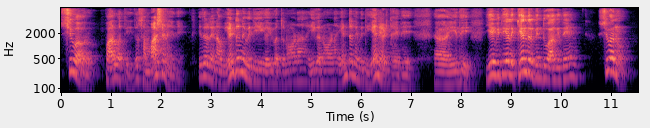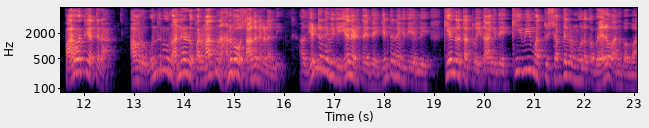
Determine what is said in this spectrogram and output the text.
ಶಿವ ಅವರು ಪಾರ್ವತಿ ಇದು ಸಂಭಾಷಣೆ ಇದೆ. ಇದರಲ್ಲಿ ನಾವು ಎಂಟನೇ ವಿಧಿ ಈಗ ಇವತ್ತು ನೋಡೋಣ. ಈಗ ನೋಡೋಣ. ಎಂಟನೇ ವಿಧಿ ಏನು ಹೇಳ್ತಾ ಇದೆ? ಇದು ಈ ವಿಧಿಯಲ್ಲಿ ಕೇಂದ್ರ ಬಿಂದು ಆಗಿದೆ. ಶಿವನು ಪಾರ್ವತಿ ಹತ್ತಿರ ಅವರು ಒಂದು ನೂರು ಹನ್ನೆರಡು ಪರಮಾತ್ಮನ ಅನುಭವ ಸಾಧನೆಗಳಲ್ಲಿ. ಅದು ಎಂಟನೇ ವಿಧಿ ಏನು ಹೇಳ್ತಾ ಇದೆ? ಎಂಟನೇ ವಿಧಿಯಲ್ಲಿ ಕೇಂದ್ರ ತತ್ವ ಇದಾಗಿದೆ. ಕಿವಿ ಮತ್ತು ಶಬ್ದಗಳ ಮೂಲಕ ಭೈರವ ಅನುಭವ.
